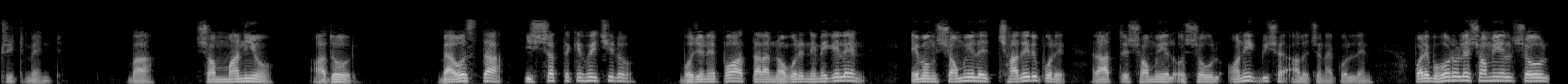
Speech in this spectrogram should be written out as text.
ট্রিটমেন্ট বা সম্মানীয় আদর। ব্যবস্থা ঈশ্বর থেকে হয়েছিল। ভোজনের পর তারা নগরে নেমে গেলেন এবং সমুয়েলের ছাদের উপরে রাত্রে সমুয়েল ও শৌল অনেক বিষয় আলোচনা করলেন। পরে ভোর হলে সমুয়েল শৌল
